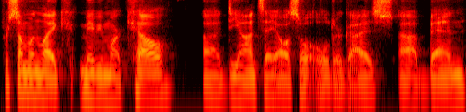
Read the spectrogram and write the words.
For someone like maybe Marquel, uh, Deontai, also older guys, uh, Ben,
